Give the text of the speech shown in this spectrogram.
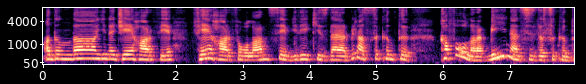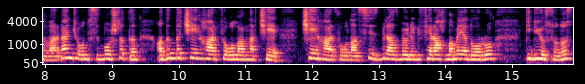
Adında yine C harfi, F harfi olan sevgili ikizler biraz sıkıntı. Kafa olarak beyinen sizde sıkıntı var. Bence onu siz boşlatın. Adında Ç harfi olanlar Ç, Ç harfi olan siz biraz böyle bir ferahlamaya doğru gidiyorsunuz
